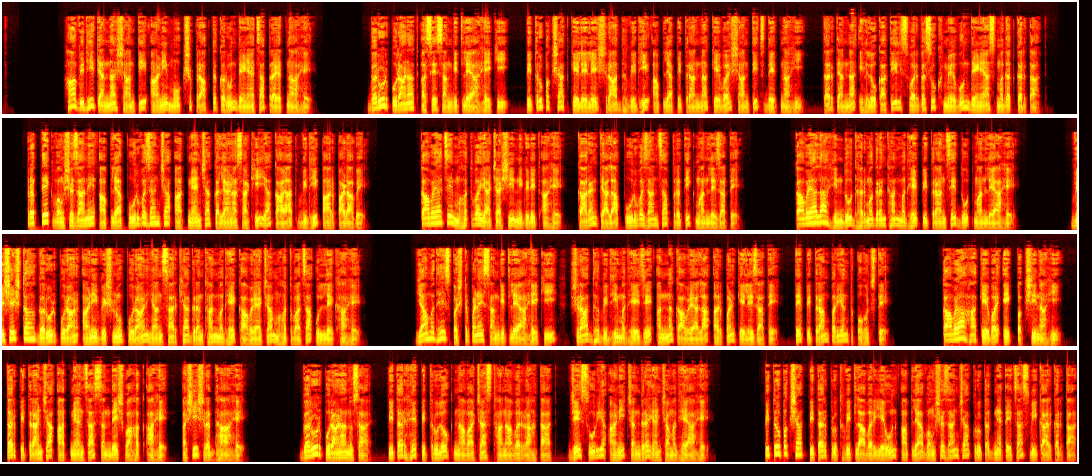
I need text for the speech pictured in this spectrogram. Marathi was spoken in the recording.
हा विधी त्यांना शांती आणि मोक्ष प्राप्त करून देण्याचा प्रयत्न आहे. गरुड पुराणात असे सांगितले आहे की पितृपक्षात केलेले श्राद्ध विधी आपल्या पित्रांना केवळ शांतीच देत नाही तर त्यांना इहलोकातील स्वर्गसुख मिळवून देण्यास मदत करतात. प्रत्येक वंशजाने आपल्या पूर्वजांच्या आत्म्यांच्या कल्याणासाठी या काळात विधी पार पाडावे. कावळ्याचे महत्त्व याच्याशी निगडीत आहे कारण त्याला पूर्वजांचा प्रतीक मानले जाते. कावळ्याला हिंदू धर्मग्रंथांमध्ये पित्रांचे दूत मानले आहे. विशेषतः गरुड पुराण आणि विष्णू पुराण यांसारख्या ग्रंथांमध्ये कावळ्याच्या महत्त्वाचा उल्लेख आहे. यामध्ये स्पष्टपणे सांगितले आहे की श्राद्ध विधीमध्ये जे अन्न कावळ्याला अर्पण केले जाते ते पित्रांपर्यंत पोहोचते. कावळा हा केवळ एक पक्षी नाही तर पित्रांच्या आत्म्यांचा संदेशवाहक आहे अशी श्रद्धा आहे. गरुड पुराणानुसार पितर हे पितृलोक नावाच्या स्थानावर राहतात जे सूर्य आणि चंद्र यांच्यामध्ये आहे. पितृपक्षात पितर पृथ्वीतलावर येऊन आपल्या वंशजांच्या कृतज्ञतेचा स्वीकार करतात.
